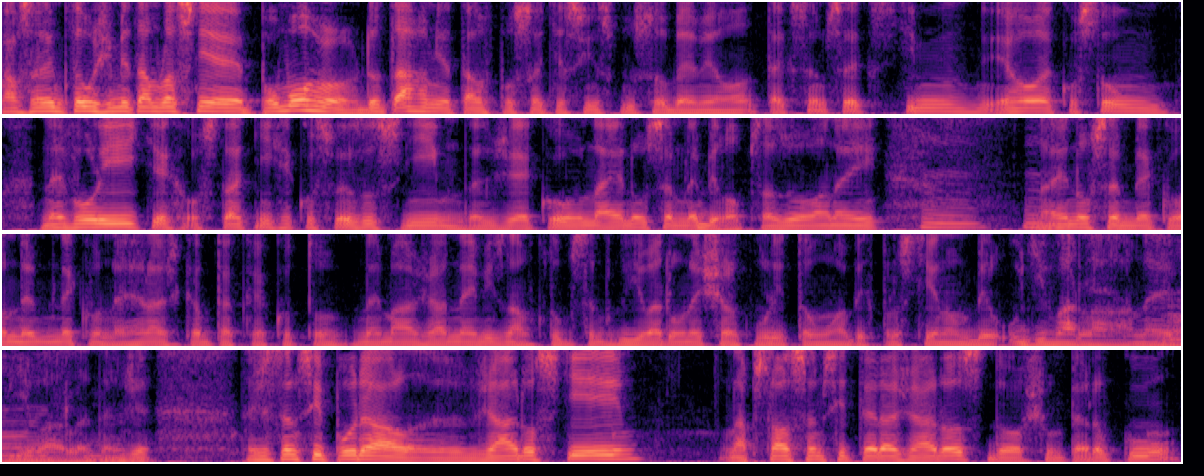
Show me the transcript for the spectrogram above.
A vzhledem k tomu, že mi tam vlastně pomohl, dotáhl mě tam v podstatě svým způsobem, jo, tak jsem se s tím jeho, jako s tou nevolí těch ostatních jako svezl s ním, takže jako najednou jsem nebyl obsazovaný, hmm, hmm. najednou jsem jako, ne, jako nehrál, říkám, tak jako to nemá žádný význam, k tomu jsem k divadlu nešel kvůli tomu, abych prostě jenom byl u divadla a ne v no, divadle, no, takže, takže jsem si podal v žádosti, napsal jsem si teda žádost do Šumperovku,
